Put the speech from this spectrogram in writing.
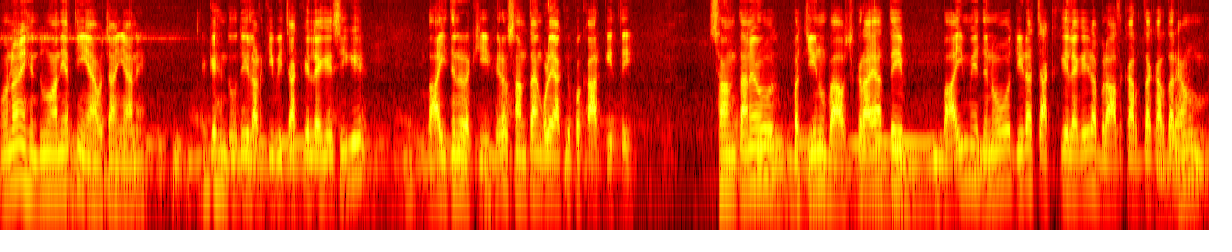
ਉਹਨਾਂ ਨੇ ਹਿੰਦੂਆਂ ਦੀਆਂ ਧੀਆਂ ਬਚਾਈਆਂ ਨੇ। ਇੱਕ ਹਿੰਦੂ ਦੀ ਲੜਕੀ ਵੀ ਚੱਕ ਕੇ ਲੈ ਗਏ ਸੀਗੇ। 22 ਦਿਨ ਰੱਖੀ, ਫਿਰ ਉਹ ਸੰਤਾਂ ਕੋਲੇ ਆ ਕੇ ਪੁਕਾਰ ਕੀਤੀ। ਸੰਤਾਂ ਨੇ ਉਹ ਬੱਚੀ ਨੂੰ ਵਾਪਸ ਕਰਾਇਆ ਤੇ 22ਵੇਂ ਦਿਨ ਉਹ ਜਿਹੜਾ ਚੱਕ ਕੇ ਲੈ ਗਏ, ਜਿਹੜਾ ਬਲਾਤਕਾਰ ਦਾ ਕਰਦਾ ਰਿਹਾ, ਉਹਨੂੰ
